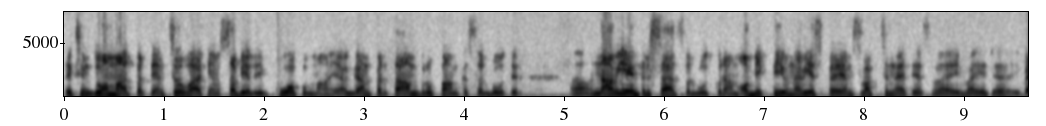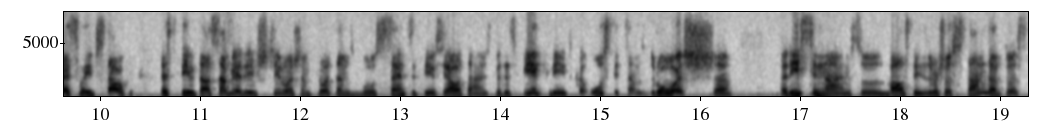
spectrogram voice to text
Teiksim, domāt par tiem cilvēkiem, sabiedrību kopumā, ja, gan par tām grupām, kas varbūt ir uh, nav ieinteresētas, varbūt kurām objektīvi nav iespējams vakcinēties, vai, vai ir veselības stāvokļi. Respektīvi, tā sabiedrības šķirošana, protams, būs sensitīvs jautājums, bet es piekrītu, ka uzticams, drošs risinājums, balstīts drošos standartos,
